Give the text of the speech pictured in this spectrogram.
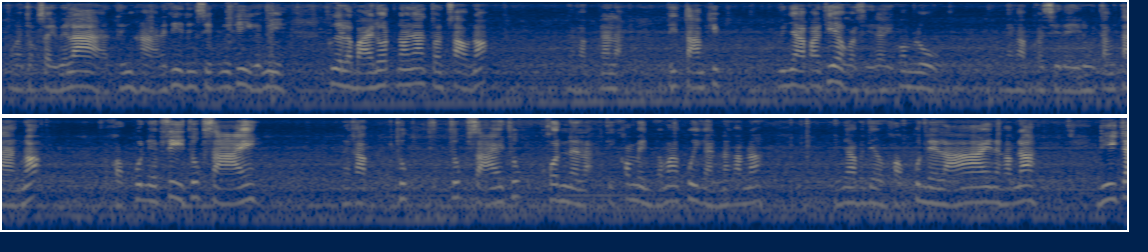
เพราะต้องใส่เวลาถึงหานาทีถึงสิบนาทีก็มีเพื่อระบายรถเนาะนะตอนเช้าเนาะนะครับนั่นแหละติดตามคลิปวิญญาณพาเที่ยวก็สิได้ความรู้นะครับก็สิได้รู้ต่างๆเนาะขอบคุณ FC ทุกสายนะครับทุกทุกสายทุกคนนั่นแหละที่คอมเมนต์เข้ามาคุยกันนะครับเนาะสัญญาประเดียวขอบคุณในไลน์นะครับนะ ดีใจ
